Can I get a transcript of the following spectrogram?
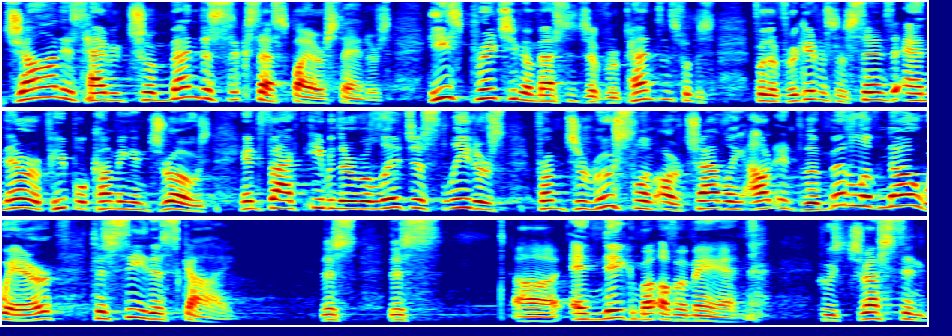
John is having tremendous success by our standards. He's preaching a message of repentance for the, for the forgiveness of sins, and there are people coming in droves. In fact, even the religious leaders from Jerusalem are traveling out into the middle of nowhere to see this guy, this, this uh, enigma of a man who's dressed in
